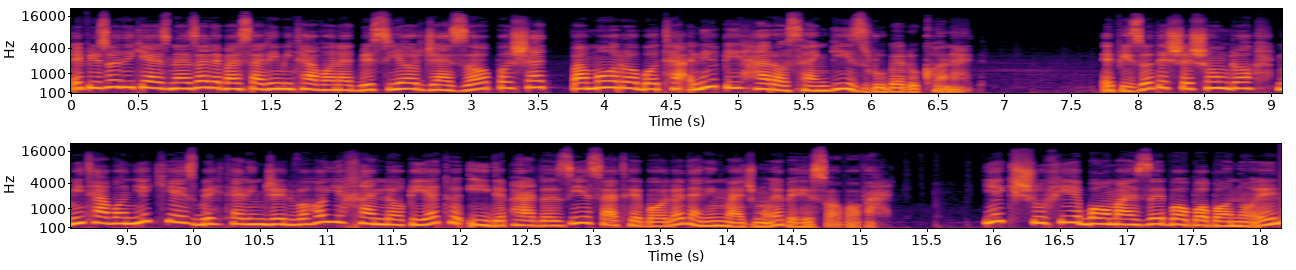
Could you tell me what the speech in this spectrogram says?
اپیزودی که از نظر بسری می تواند بسیار جذاب باشد و ما را با تعلیقی حراسانگیز روبرو کند. اپیزود ششم را می توان یکی از بهترین جلوه های خلاقیت و ایده پردازی سطح بالا در این مجموعه به حساب آورد. یک شوخی بامزه با بابا نوئل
